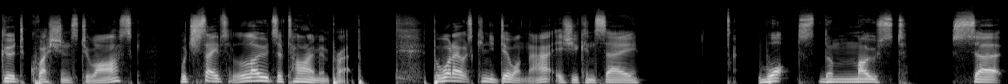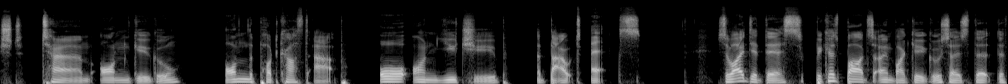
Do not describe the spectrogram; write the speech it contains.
good questions to ask, which saves loads of time in prep. But what else can you do on that is you can say, what's the most searched term on Google, on the podcast app, or on YouTube about X. So I did this because Bard's owned by Google, so it's the, the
